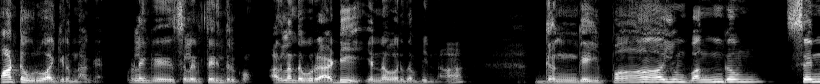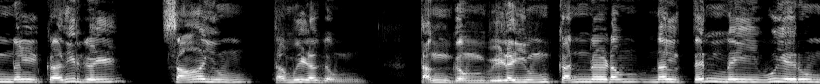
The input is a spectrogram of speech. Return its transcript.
பாட்டை உருவாக்கியிருந்தாங்க. ஒருவேளை இங்கு தெரிந்திருக்கும். அதில் அந்த ஒரு அடி என்ன வருது அப்படின்னா கங்கை பாயும் வங்கம் சென்னல் கதிர்கள் சாயும் தமிழகம் தங்கம் விளையும் கன்னடம் நல் தென்னை உயரும்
